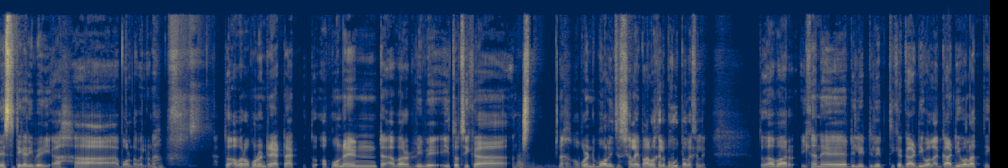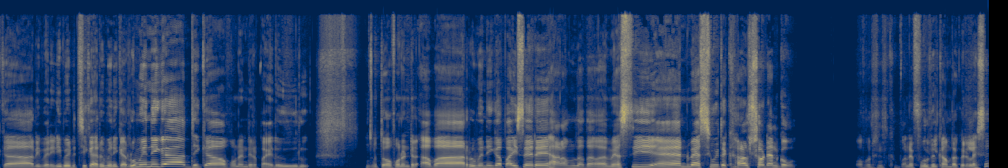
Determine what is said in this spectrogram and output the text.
নেস্তা থেকে রিবেরি, আহা, বলটা পেল না। তো আবার অপোনেন্টের অ্যাটাক তো অপোনেন্ট আবার রিবে, এই তো থিকা, না অপোনেন্ট বলই তো সেলাই ভালো খেলে, বহুত ভালো খেলে। তো আবার এখানে ডিলিট ডিলিট থেকে গাডিওয়ালা গার্ডিওয়ালার থেকে রিবেরি রিবেরি থেকে রুমেনিকা রুমেনিকা থেকে অপোনেন্টের পায় তো অপোনেন্টের আবার রুমেনিকা পাইছে রে হারাম দাদা Messi and Messi with a খাল শট অ্যান্ড গোল অপোনেন্ট মানে ফুলফিল কামব্যাক করে লাগছে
